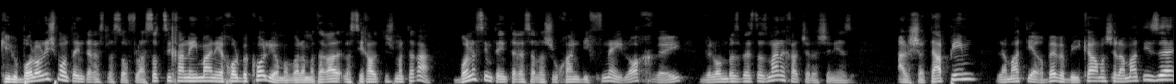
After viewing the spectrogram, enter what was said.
כאילו בוא לא נשמור את האינטרס לסוף, לעשות שיחה נעימה אני יכול בכל יום, אבל המטרה, לשיחה הזאת יש מטרה, בוא נשים את האינטרס על השולחן לפני, לא אחרי, ולא נבזבז את הזמן אחד של השני, אז על שת"פים למדתי הרבה, ובעיקר מה שלמדתי זה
